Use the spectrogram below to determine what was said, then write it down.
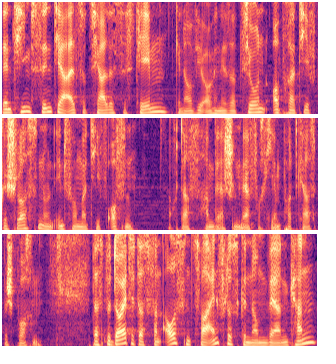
Denn Teams sind ja als soziales System, genau wie Organisationen, operativ geschlossen und informativ offen. Auch das haben wir ja schon mehrfach hier im Podcast besprochen. Das bedeutet, dass von außen zwar Einfluss genommen werden kann,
